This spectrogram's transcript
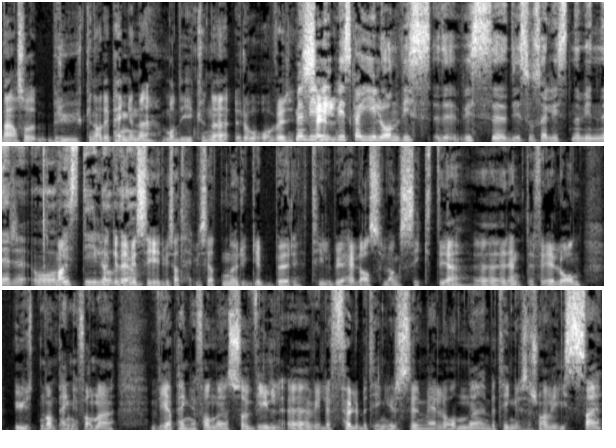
Nei, altså Bruken av de pengene må de kunne rå over selv. Men vi, selv. vi skal gi lån hvis, hvis de sosialistene vinner, og Nei, hvis de lover det er ikke det vi sier. Vi sier at, vi sier at Norge bør tilby Hellas langsiktige, uh, rentefrie lån utenom pengefondet. Via pengefondet så vil, uh, vil, det følge betingelser med lånene, betingelser som har vist seg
